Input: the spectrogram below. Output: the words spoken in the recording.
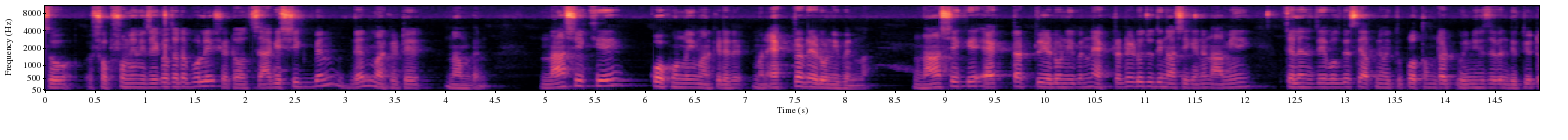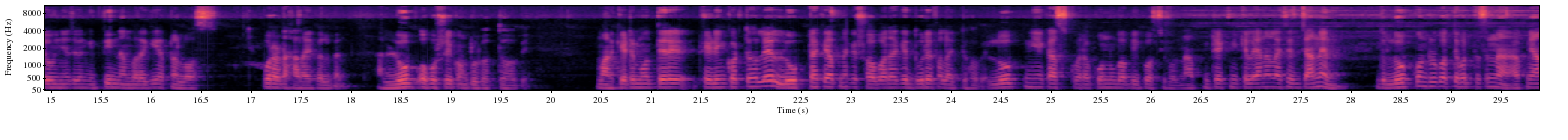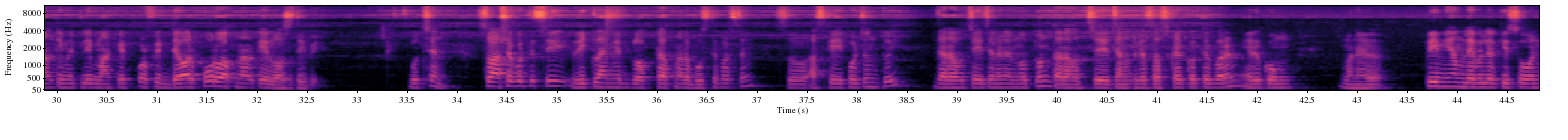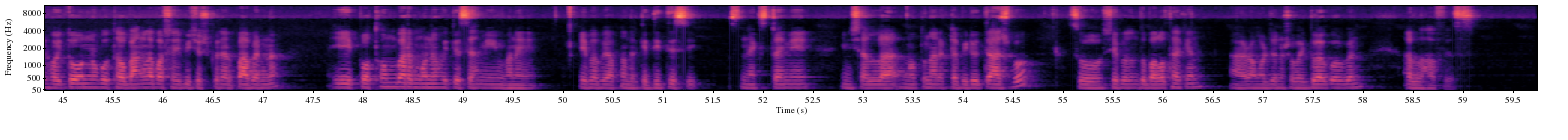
সো সবসময় আমি যে কথাটা বলি সেটা হচ্ছে, আগে শিখবেন দেন মার্কেটে নামবেন। না শিখে কখনোই মার্কেটে মানে একটা ট্রেডও নেবেন না। না শিখে একটা ট্রেডও নেবেন না, একটা ট্রেডও যদি না শিখে নেন, আমি চ্যালেঞ্জ দিয়ে বলতেছি, আপনি হয়তো প্রথমটা উইন হয়ে যাবেন, দ্বিতীয়টা উইন হয়ে যাবেন, কিন্তু তিন নাম্বারে গিয়ে আপনার লস পুরাটা হারাই ফেলবেন। আর লোভ অবশ্যই কন্ট্রোল করতে হবে। মার্কেটের মধ্যে ট্রেডিং করতে হলে লোভটাকে আপনাকে সবার আগে দূরে ফেলাইতে হবে। লোভ নিয়ে কাজ করা কোনোভাবেই পসিবল না। আপনি টেকনিক্যাল অ্যানালাইসিস জানেন কিন্তু লোভ কন্ট্রোল করতে পারতেছেন না, আপনি আলটিমেটলি মার্কেট প্রফিট দেওয়ার পরও আপনাকে লস দিবে। বুঝছেন? সো আশা করতেছি রিক্লাইমেট ব্লগটা আপনারা বুঝতে পারছেন। সো আজকে এই পর্যন্তই। যারা হচ্ছে এই চ্যানেলে নতুন, তারা হচ্ছে চ্যানেলটাকে সাবস্ক্রাইব করতে পারেন। এরকম মানে প্রিমিয়াম লেভেলের কিছু হয়তো অন্য কোথাও বাংলা ভাষায় বিশেষ করে আর পাবেন না। এই প্রথমবার মনে হইতেছে আমি মানে এভাবে আপনাদেরকে দিতেছি। নেক্সট টাইমে ইনশাল্লাহ নতুন আর একটা ভিডিওতে আসব। সো সে পর্যন্ত ভালো থাকেন। আর আমার জন্য সবাই দোয়া করবেন। আল্লাহ হাফিজ।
